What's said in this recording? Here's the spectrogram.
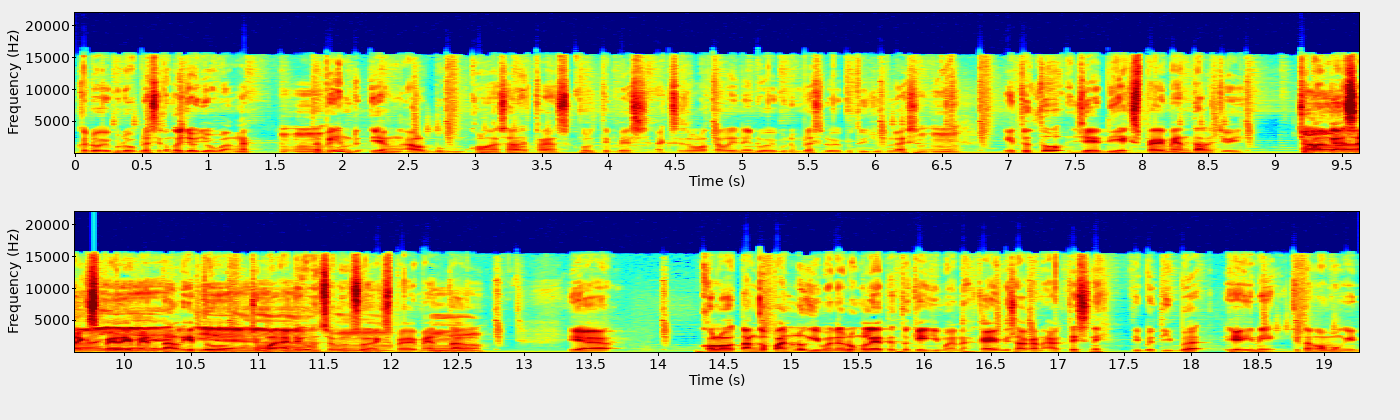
ke 2012 itu nggak jauh-jauh banget. Tapi yang yang album kalau nggak salah Transculty Best Access Hotel ini 2016-2017 itu tuh jadi eksperimental cuy. Cuma nggak Ah, se-eksperimental iya, itu, iya. cuma ada unsur-unsur eksperimental. Ya kalau tanggapan lu gimana? Lu ngeliatnya tuh kayak gimana? Kayak misalkan artis nih tiba-tiba ya ini kita ngomongin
